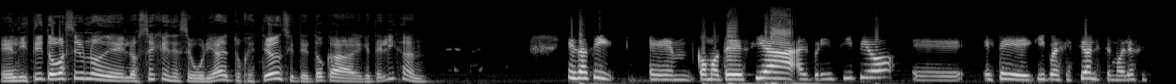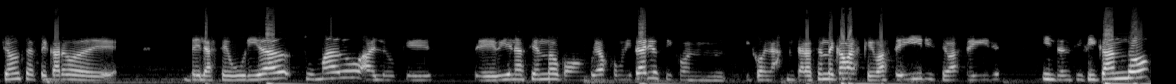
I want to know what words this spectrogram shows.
en, el distrito. ¿Va a ser uno de los ejes de seguridad de tu gestión si te toca que te elijan? Es así. Eh, como te decía al principio, eh, este equipo de gestión, este modelo de gestión se hace cargo de, de la seguridad sumado a lo que se viene haciendo con cuidados comunitarios y con, y con la instalación de cámaras que va a seguir y se va a seguir intensificando,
